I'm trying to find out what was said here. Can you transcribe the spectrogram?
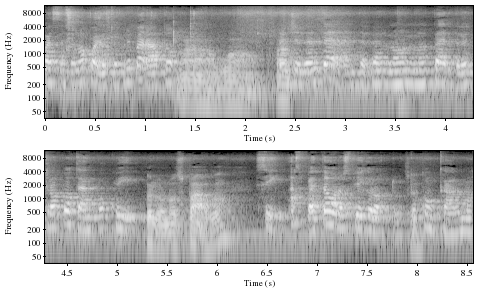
queste sono quelle che ho preparato ah, wow. precedentemente per non perdere troppo tempo qui quello è uno spago? sì, aspetta ora spiegherò tutto sì. con calma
